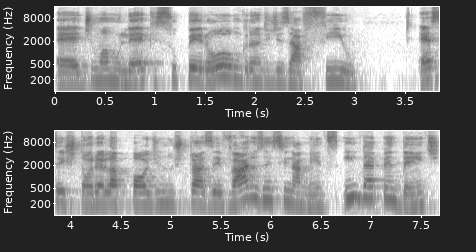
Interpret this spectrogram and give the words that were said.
é, de uma mulher que superou um grande desafio, essa história ela pode nos trazer vários ensinamentos, independente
